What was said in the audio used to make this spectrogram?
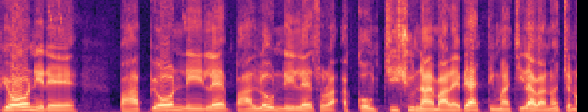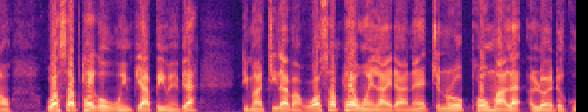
ပြောနေတယ် ဘာပြောနေလဲဘာလုပ်နေလဲဆိုတာအကုန်ကြည့်ရှုနိုင်ပါတယ်ဗျာဒီမှာကြည့်လိုက်ပါနော်ကျွန်တော် WhatsApp ထဲကိုဝင်ပြပေးမယ်ဗျာဒီမှာကြည့်လိုက်ပါ WhatsApp ထဲဝင်လိုက်တာ ਨੇ ကျွန်တော်တို့ဖုန်းမှာလည်းအလွယ်တကူ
